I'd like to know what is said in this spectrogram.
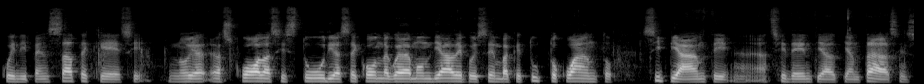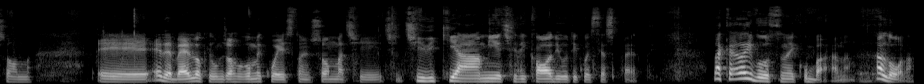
Quindi pensate che sì, noi a scuola si studia seconda guerra mondiale, poi sembra che tutto quanto si pianti, eh, accidenti al piantarsi, insomma. E, ed è bello che un gioco come questo, insomma, ci, ci, ci richiami e ci ricordi tutti questi aspetti. La, la rivoluzione cubana. Allora,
